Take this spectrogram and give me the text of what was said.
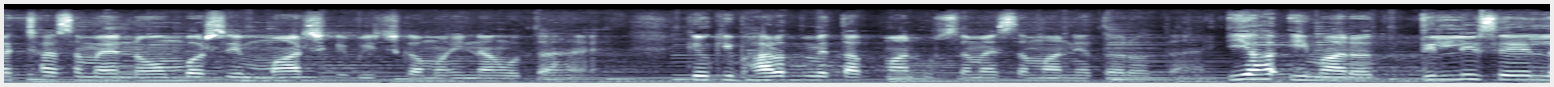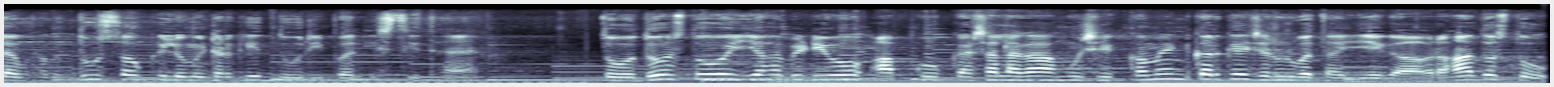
अच्छा समय नवंबर से मार्च के बीच का महीना होता है, क्योंकि भारत में तापमान उस समय सामान्यतः रहता है। यह इमारत दिल्ली से लगभग 200 किलोमीटर की दूरी पर स्थित है। तो दोस्तों, यह वीडियो आपको कैसा लगा मुझे कमेंट करके ज़रूर बताइएगा। और हाँ दोस्तों,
